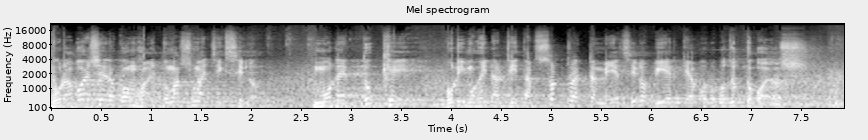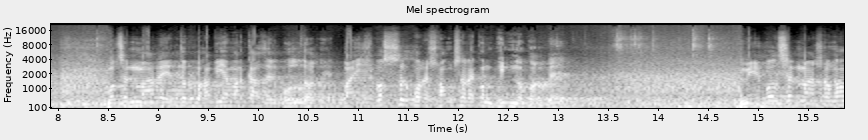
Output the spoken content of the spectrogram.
বুড়া বয়সে এরকম হয়, তোমার সময় ঠিক ছিল। মনের দুঃখে বুড়ি মহিলাটি, তার ছোট্ট একটা মেয়ে ছিল, বিয়ের কেবল উপযুক্ত বয়স। বলছেন মারে তোর ভাবি আমার কাজের ভুল ধরে। বাইশ বছর পরে সংসার এখন ভিন্ন করবে। মেয়ে বলছেন, মা, শোনো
